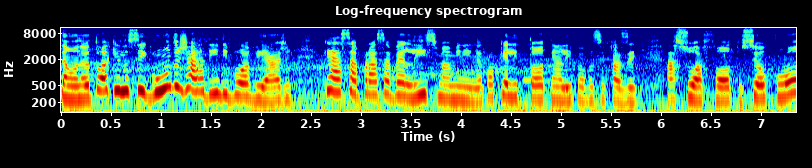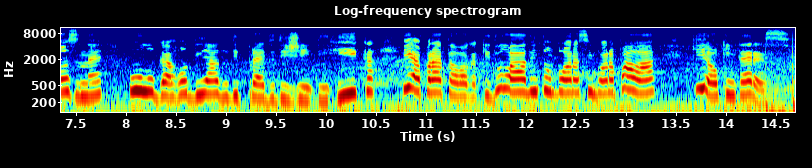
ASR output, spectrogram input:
Então, eu tô aqui no segundo jardim de Boa Viagem, que é essa praça belíssima, menina, com aquele totem ali para você fazer a sua foto, o seu close, né? Um lugar rodeado de prédio de gente rica e a praia tá logo aqui do lado, então bora sim, bora para lá, que é o que interessa.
